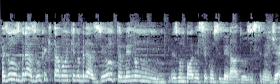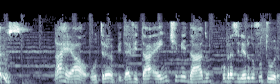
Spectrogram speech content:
Mas os brazuca que estavam aqui no Brasil também não. Eles não podem ser considerados estrangeiros? Na real, o Trump deve estar é, intimidado com o brasileiro do futuro,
